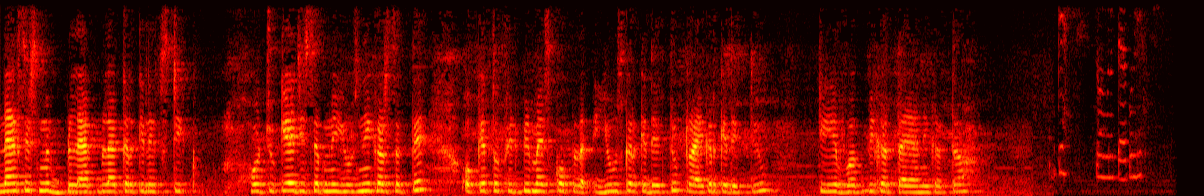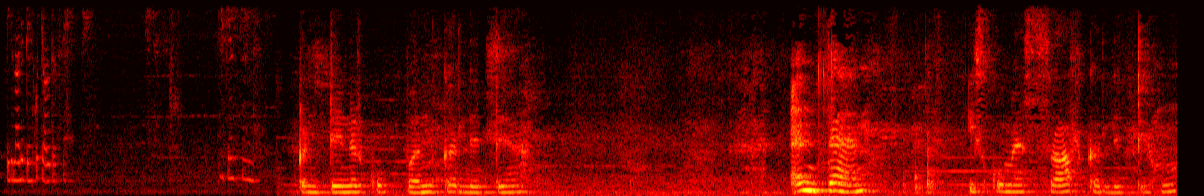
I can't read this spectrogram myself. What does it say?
नेक्स्ट इसमें ब्लैक ब्लैक करके लिपस्टिक हो चुकी है, जिसे अपने यूज़ नहीं कर सकते। ओके तो फिर भी मैं इसको यूज़ करके देखती हूँ ट्राई करके देखती हूँ कि ये वर्क भी करता है या नहीं करता। कंटेनर को बंद कर लेते हैं। एंड देन इसको मैं साफ़ कर लेती हूँ।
